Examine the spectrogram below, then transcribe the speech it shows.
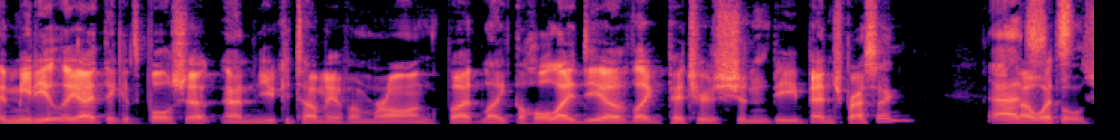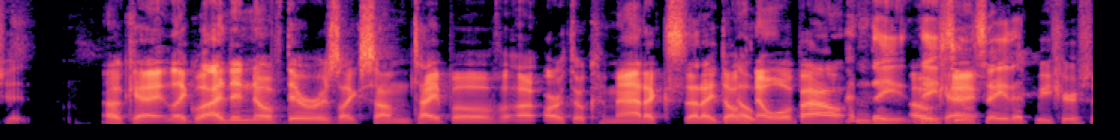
immediately I think it's bullshit, and you could tell me if I'm wrong. But like the whole idea of like pitchers shouldn't be bench pressing. That's what's- bullshit. Okay, like well, I didn't know if there was like some type of uh, arthrokinematics that I don't Nope. know about. And they, they still say that pitchers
